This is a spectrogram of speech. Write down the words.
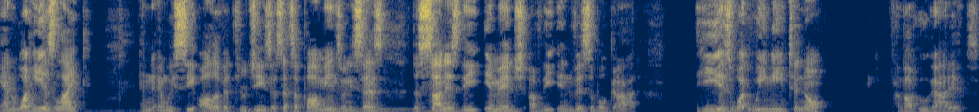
and what he is like. And, and we see all of it through Jesus. That's what Paul means when he says the Son is the image of the invisible God. He is what we need to know. about who God is.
